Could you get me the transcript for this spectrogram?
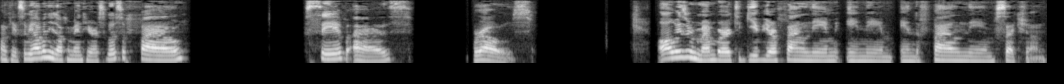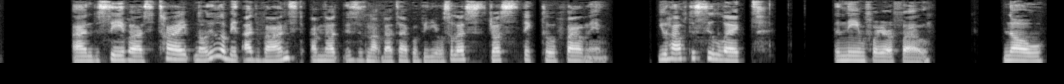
Okay, so we have a new document here. So go to File, Save As, Browse. Always remember to give your file name a name in the file name section and save as type. Now this is a bit advanced. I'm not, this is not that type of video. So let's just stick to file name. You have to select the name for your file. Now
